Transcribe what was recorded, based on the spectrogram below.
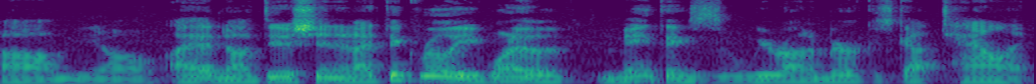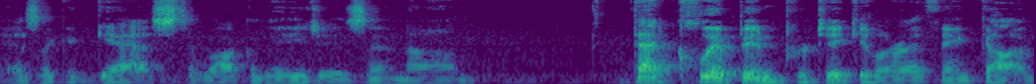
um, you know, I had an audition, and I think really one of the main things is that we were on America's Got Talent as like a guest at Rock of Ages, and um, that clip in particular, I think, got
